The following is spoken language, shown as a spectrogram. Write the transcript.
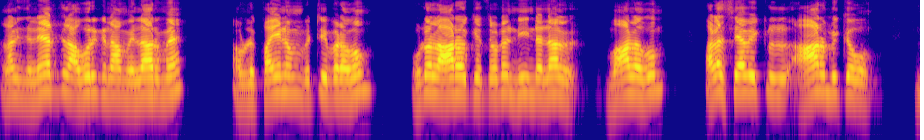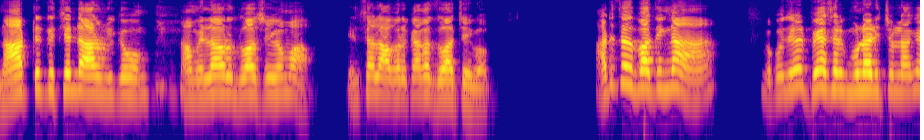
ஆனால் இந்த நேரத்தில் அவருக்கு நாம் எல்லாருமே அவருடைய பயணம் வெற்றி பெறவும் உடல் ஆரோக்கியத்தோடு நீண்ட நாள் வாழவும் பல சேவைக்குள் ஆரம்பிக்கவும் நாட்டுக்கு சென்று ஆரம்பிக்கவும் நாம் எல்லாரும் துவா செய்வோமா? இன்சால் அவருக்காக துவா செய்வோம். அடுத்தது பார்த்திங்கன்னா இப்போ கொஞ்ச நேரம் பேசுறதுக்கு முன்னாடி சொன்னாங்க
